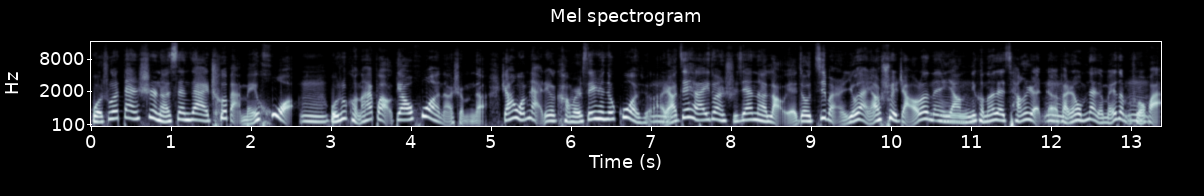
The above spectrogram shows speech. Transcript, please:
我说但是呢，现在车把没货，嗯，我说可能还不好调货呢什么的。然后我们俩这个 conversation 就过去了。然后接下来一段时间呢，姥爷就基本上有点要睡着了那样子，你可能在强忍着，反正我们俩就没怎么说话。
